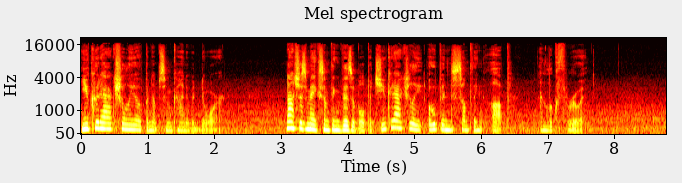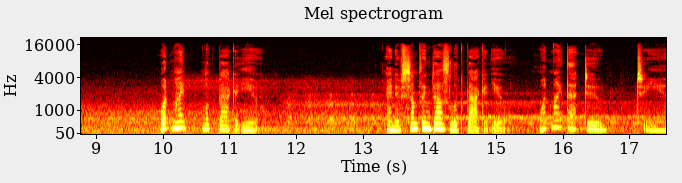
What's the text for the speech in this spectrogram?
you could actually open up some kind of a door. Not just make something visible, but you could actually open something up and look through it. What might look back at you? And if something does look back at you, what might that do to you?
